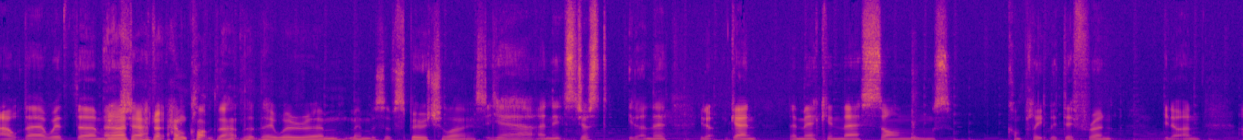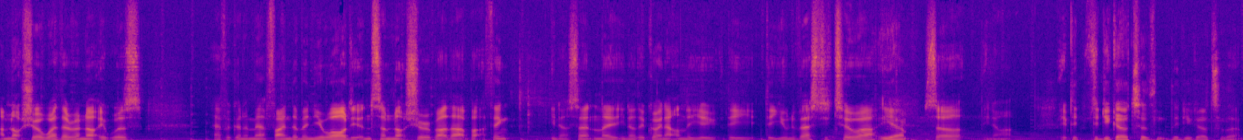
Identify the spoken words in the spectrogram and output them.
out there with them. And I, I, I, haven't clocked that that they were um, members of Spiritualized. Yeah, and it's just you know, and they you know again they're making their songs completely different, you know, and I'm not sure whether or not it was ever going to find them a new audience. I'm not sure about that, but I think you know certainly you know they're going out on the the the university tour. Yeah. So you know. Did, did you go to Did you go to that?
